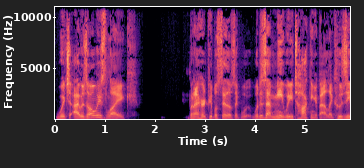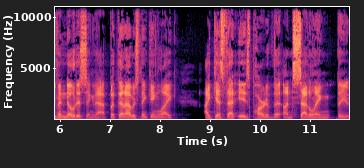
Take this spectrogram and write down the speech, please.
which I was always like, when I heard people say that, I was like, what does that mean? What are you talking about? Like, who's even noticing that? But then I was thinking, like, I guess that is part of the unsettling, the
